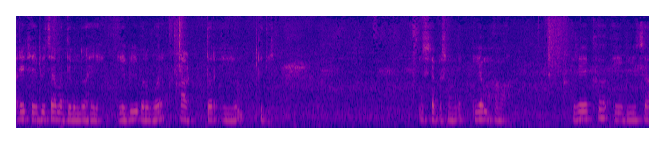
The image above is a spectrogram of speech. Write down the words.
रेख ए बीचा मध्यबिंदू आहे. ए बी बरोबर आठ, तर ए एम किती? दुसऱ्या प्रश्नामध्ये यम हा रेख ए बीचा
